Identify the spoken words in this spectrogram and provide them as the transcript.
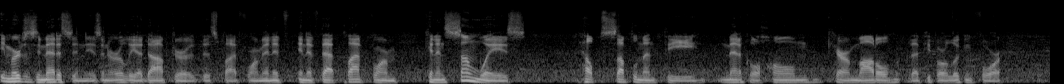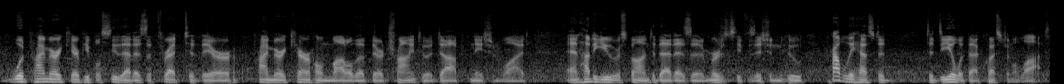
emergency medicine is an early adopter of this platform, and if and if that platform can in some ways help supplement the medical home care model that people are looking for, would primary care people see that as a threat to their primary care home model that they're trying to adopt nationwide? And how do you respond to that as an emergency physician who probably has to, to deal with that question a lot?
